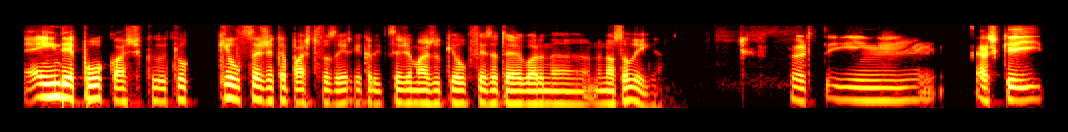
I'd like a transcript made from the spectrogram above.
ainda é pouco, acho que aquilo que ele seja capaz de fazer, que acredito que seja mais do que ele fez até agora na, na nossa liga. E acho que aí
